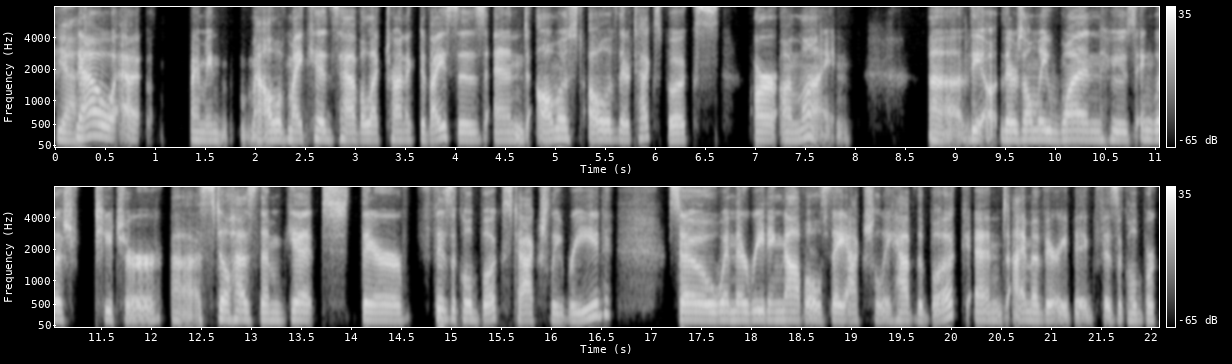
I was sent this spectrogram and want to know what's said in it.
Yeah. Now, uh, I mean, all of my kids have electronic devices, and almost all of their textbooks are online. Uh, the uh, there's only one whose English teacher uh, still has them get their physical books to actually read. So when they're reading novels, they actually have the book, and I'm a very big physical book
